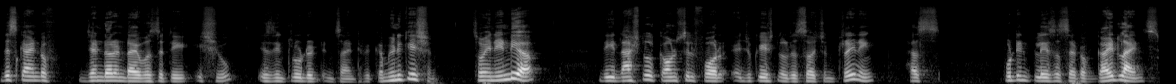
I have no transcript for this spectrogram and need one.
this kind of gender and diversity issue is included in scientific communication. So in India the National Council for Educational Research and Training has put in place a set of guidelines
